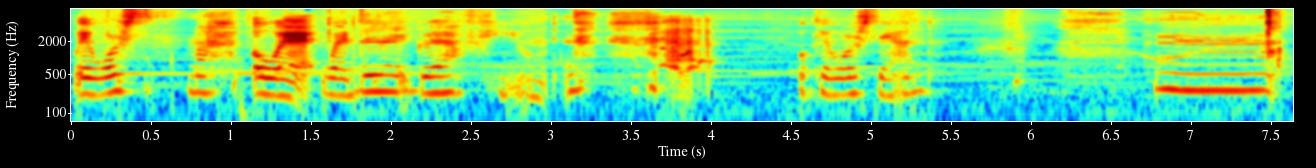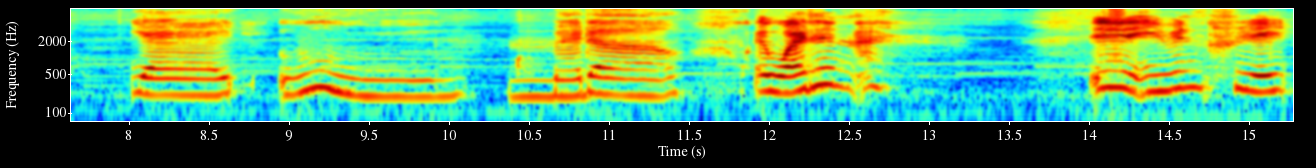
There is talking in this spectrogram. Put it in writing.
Wait, where's my oh wait, where did I grab human? okay, where's sand? Hmm Yay. Ooh. Metal. Wait, why didn't I even create,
